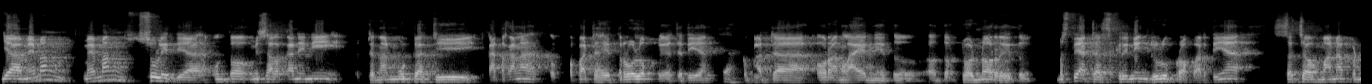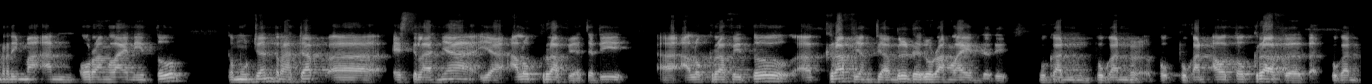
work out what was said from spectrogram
Ya, memang memang sulit ya untuk misalkan ini dengan mudah dikatakanlah kepada heterolog ya, jadi yang ya. kepada orang lain itu untuk donor itu mesti ada screening dulu, Prof. Artinya sejauh mana penerimaan orang lain itu kemudian terhadap uh, istilahnya ya alograf ya. Jadi uh, alograf itu uh, graf yang diambil dari orang lain. Jadi bukan bukan bukan autograf bukan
